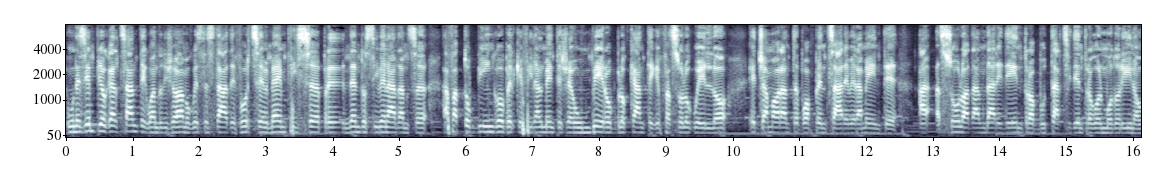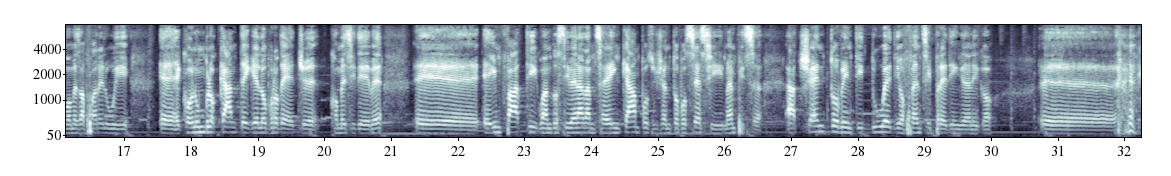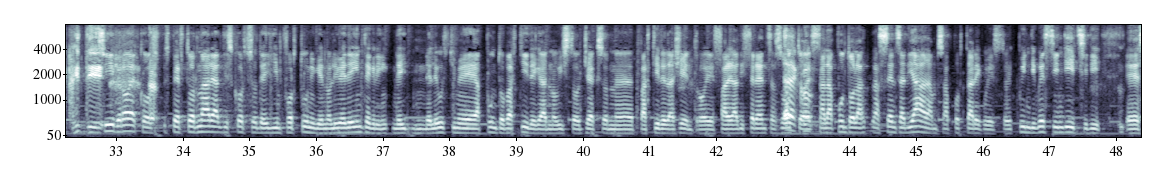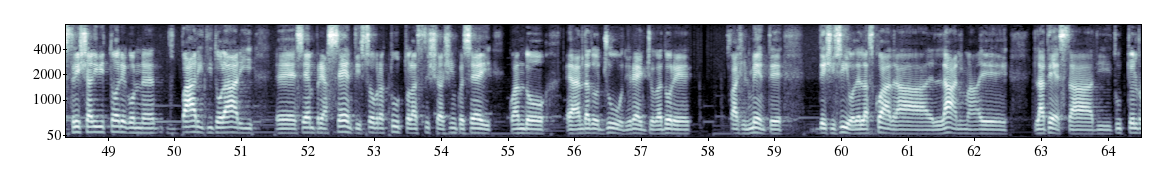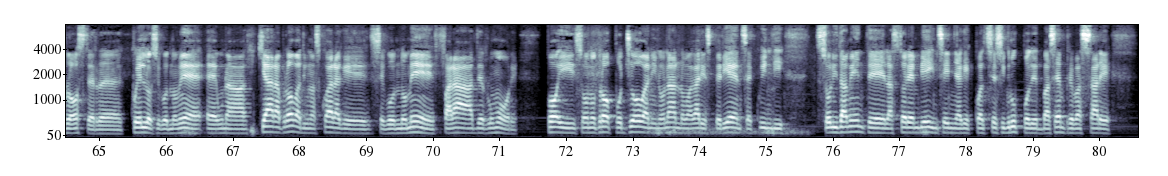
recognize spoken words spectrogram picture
un esempio calzante quando dicevamo quest'estate forse Memphis prendendo Steven Adams ha fatto bingo perché finalmente c'è un vero bloccante che fa solo quello e già Morant può pensare veramente a, a solo ad andare dentro a buttarsi dentro col motorino come sa fare lui eh, con un bloccante che lo protegge come si deve e, e, infatti quando Steven Adams è in campo sui 100 possessi Memphis ha 122 di offensive rating Nico eh, quindi, sì, però ecco, eh, per tornare al discorso degli infortuni che non li vede integri, nei, nelle ultime appunto partite che hanno visto Jackson eh, partire da centro e fare la differenza sotto, ecco. è stata appunto la, l'assenza di Adams a portare questo. E quindi questi indizi di eh, striscia di vittorie con eh, vari titolari eh, sempre assenti, soprattutto la striscia 5-6 quando è andato giù, direi il giocatore facilmente decisivo della squadra, l'anima e la testa di tutto il roster, quello secondo me è una chiara prova di una squadra che secondo me farà del rumore. Poi sono troppo giovani, non hanno magari esperienza e quindi solitamente la storia NBA insegna che qualsiasi gruppo debba sempre passare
